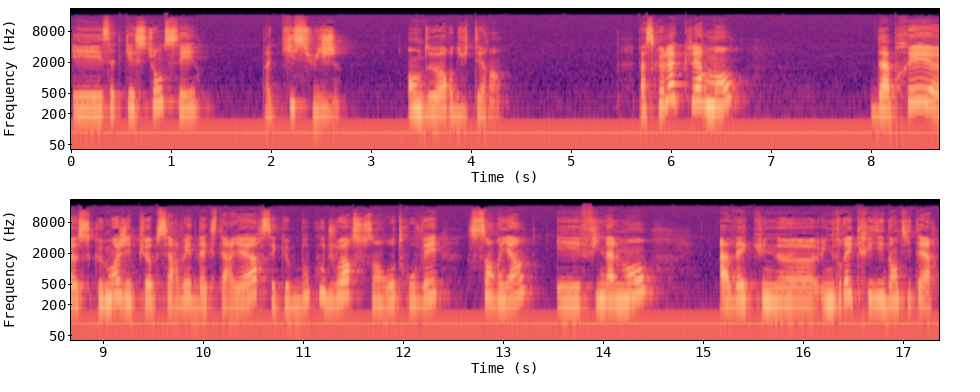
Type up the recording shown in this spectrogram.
Et cette question, c'est bah, qui suis-je en dehors du terrain? Parce que là, clairement, d'après euh, ce que moi j'ai pu observer de l'extérieur, c'est que beaucoup de joueurs se sont retrouvés sans rien et finalement avec une, euh, une vraie crise identitaire.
